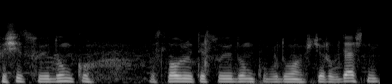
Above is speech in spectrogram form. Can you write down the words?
пишіть свою думку, висловлюйте свою думку, буду вам щиро вдячний.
